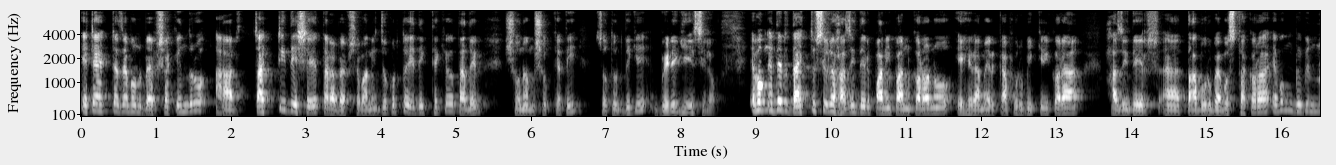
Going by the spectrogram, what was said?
এটা একটা যেমন ব্যবসা কেন্দ্র আর চারটি দেশে তারা ব্যবসা বাণিজ্য করতো। এদিক থেকেও তাদের সুনাম সুখ্যাতি চতুর্দিকে বেড়ে গিয়েছিল। এবং এদের দায়িত্ব ছিল হাজিদের পানি পান করানো, এহেরামের কাপড় বিক্রি করা হাজিদের তাঁবুর ব্যবস্থা করা এবং বিভিন্ন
